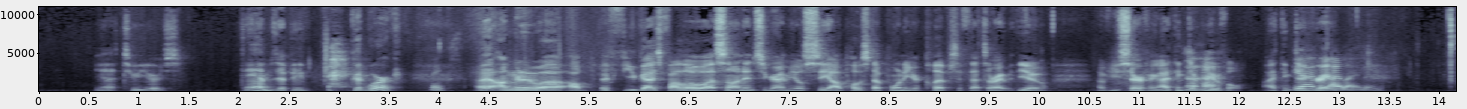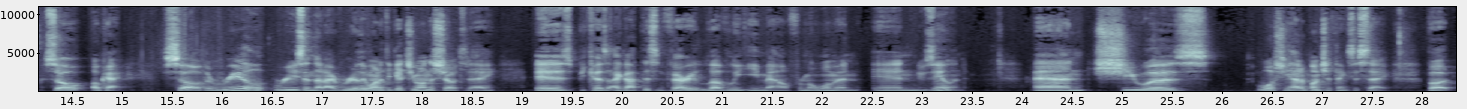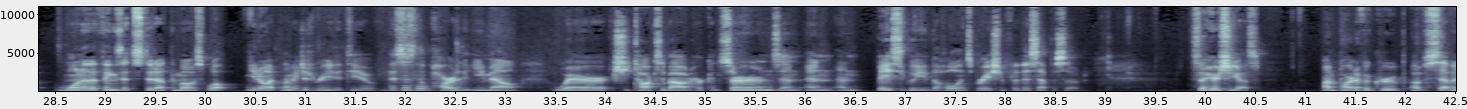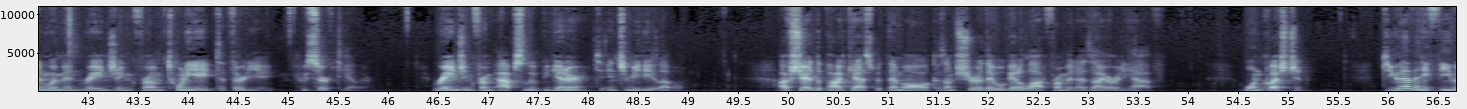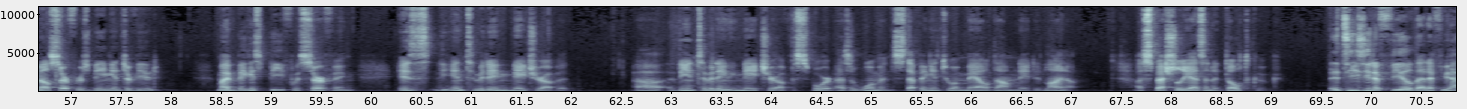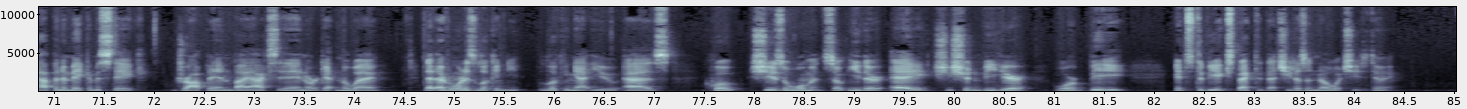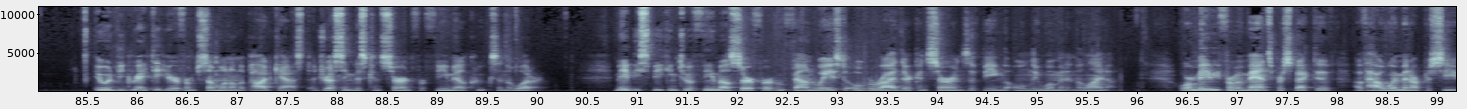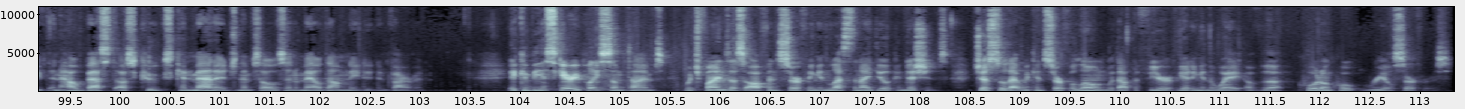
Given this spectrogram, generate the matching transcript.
Yeah, two years. Damn, Zippy. Good work. Thanks. I'm gonna. Uh, I'll, if you guys follow us on Instagram, you'll see. I'll post up one of your clips if that's all right with you, of you surfing. I think they're Uh-huh. beautiful. I think Yeah, they're great. I like them. So, okay. So, the real reason that I really wanted to get you on the show today is because I got this very lovely email from a woman in New Zealand. And she was, well, she had a bunch of things to say. But one of the things that stood out the most, well, you know what? Let me just read it to you. This is the part of the email where she talks about her concerns and, and, and basically the whole inspiration for this episode. So here she goes. I'm part of a group of seven women ranging from 28 to 38 who surf together, ranging from absolute beginner to intermediate level. I've shared the podcast with them all because I'm sure they will get a lot from it as I already have. One question Do you have any female surfers being interviewed? My biggest beef with surfing is the intimidating nature of it. Uh, the intimidating nature of the sport as a woman stepping into a male dominated lineup, especially as an adult kook. It's easy to feel that if you happen to make a mistake, drop in by accident, or get in the way, that everyone is looking looking at you as quote she is a woman, so either a she shouldn't be here, or b it's to be expected that she doesn't know what she's doing. It would be great to hear from someone on the podcast addressing this concern for female kooks in the water. Maybe speaking to a female surfer who found ways to override their concerns of being the only woman in the lineup or maybe from a man's perspective of how women are perceived and how best us kooks can manage themselves in a male dominated environment. It can be a scary place sometimes, which finds us often surfing in less than ideal conditions, just so that we can surf alone without the fear of getting in the way of the quote unquote real surfers.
